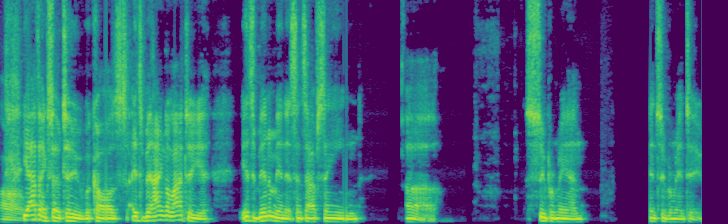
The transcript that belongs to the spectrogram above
Um, Yeah, I think so too, because it's been, I ain't gonna lie to you, it's been a minute since I've seen uh, Superman and Superman 2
